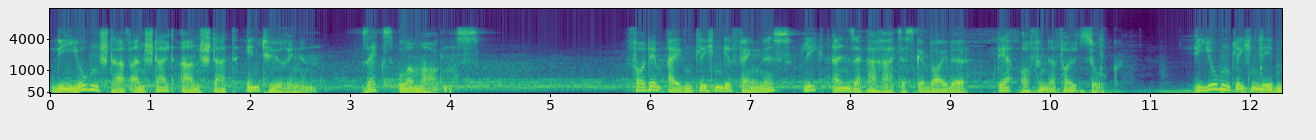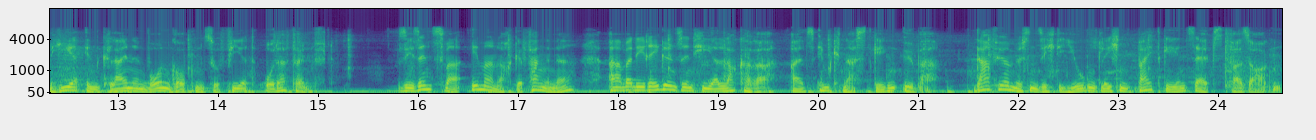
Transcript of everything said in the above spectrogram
Die Jugendstrafanstalt Arnstadt in Thüringen. 6 Uhr morgens. Vor dem eigentlichen Gefängnis liegt ein separates Gebäude, der offene Vollzug. Die Jugendlichen leben hier in kleinen Wohngruppen zu viert oder fünft. Sie sind zwar immer noch Gefangene, aber die Regeln sind hier lockerer als im Knast gegenüber. Dafür müssen sich die Jugendlichen weitgehend selbst versorgen.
